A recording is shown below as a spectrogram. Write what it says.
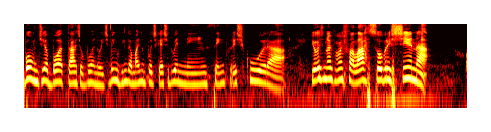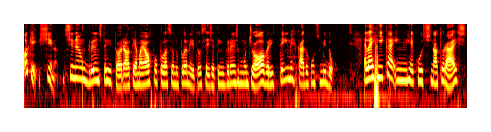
Bom dia, boa tarde ou boa noite. Bem-vindo a mais um podcast do Enem sem frescura. E hoje nós vamos falar sobre China. Ok, China. China é um grande território, ela tem a maior população do planeta, ou seja, tem grande mão de obra e tem mercado consumidor. Ela é rica em recursos naturais,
